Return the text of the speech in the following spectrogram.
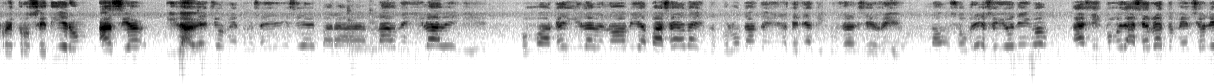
retrocedieron hacia Ilave. De hecho, retrocedieron para el lado de Ilave y como acá en Ilave no había pasada, y por lo tanto ellos tenían que cruzar ese río. sobre eso yo digo, así como hace rato mencioné,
